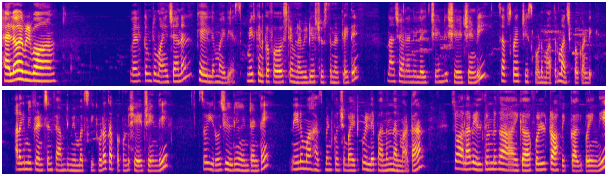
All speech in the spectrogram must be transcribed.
Hello everyone welcome to my channel KLM ideas మీరు కనుక ఫస్ట్ టైం నా వీడియోస్ చూస్తున్నట్లయితే నా ఛానల్ని లైక్ చేయండి షేర్ చేయండి సబ్స్క్రైబ్ చేసుకోవడం మాత్రం మర్చిపోకండి. అలాగే మీ ఫ్రెండ్స్ అండ్ ఫ్యామిలీ మెంబర్స్కి కూడా తప్పకుండా షేర్ చేయండి. సో ఈరోజు వీడియో ఏంటంటే నేను మా హస్బెండ్ కొంచెం బయటకు వెళ్ళే పని ఉందన్నమాట. సో అలా వెళ్తుండగా ఇక ఫుల్ ట్రాఫిక్ ఆగిపోయింది.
